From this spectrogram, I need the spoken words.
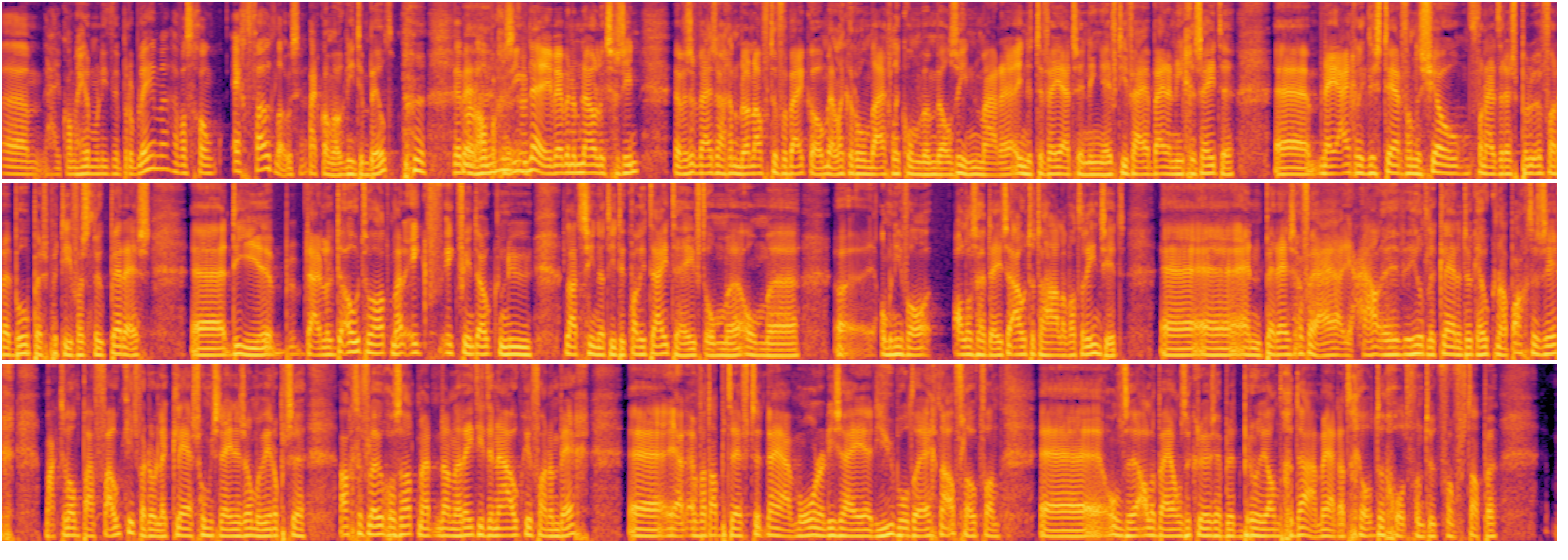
Um, hij kwam helemaal niet in problemen. Hij was gewoon echt foutloos. Hè? Hij kwam ook niet in beeld. We hebben hem amper gezien. Nee, we hebben hem nauwelijks gezien. Wij zagen hem dan af en toe voorbij komen. Elke ronde eigenlijk konden we hem wel zien. Maar uh, in de tv-uitzending heeft hij bijna niet gezeten. Uh, nee, eigenlijk de ster van de show vanuit Red, van Red Bull perspectief was natuurlijk Perez. Uh, die duidelijk de auto had. Maar ik, ik vind ook nu laat zien dat hij de kwaliteiten heeft om, om, om in ieder geval alles uit deze auto te halen wat erin zit. Uh, en Perez, of ja, ja, hield Leclerc natuurlijk heel knap achter zich. Maakte wel een paar foutjes, waardoor Leclerc soms ineens zomaar weer op zijn achtervleugel zat. Maar dan reed hij daarna ook weer van hem weg. Ja, en wat dat betreft, nou ja, Horner die zei, die jubelde echt na afloop van onze, allebei onze creus hebben het briljant gedaan. Maar ja, dat geldt, dat gold van natuurlijk voor Verstappen.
